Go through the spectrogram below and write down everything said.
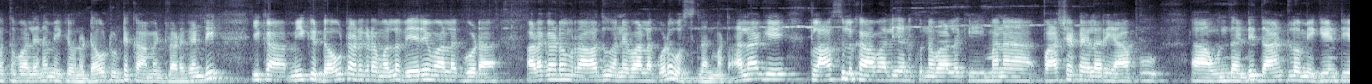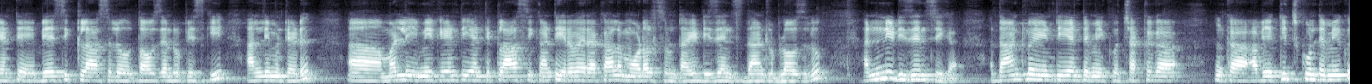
కొత్త వాళ్ళైనా మీకు ఏమైనా డౌట్ ఉంటే కామెంట్లు అడగండి. ఇక మీకు డౌట్ అడగడం వల్ల వేరే వాళ్ళకు కూడా అడగడం రాదు అనే వాళ్ళకు కూడా వస్తుందన్నమాట. అలాగే క్లాసులు కావాలి అనుకున్న వాళ్ళకి మన పాషా టైలర్ యాప్ ఉందండి. దాంట్లో మీకు ఏంటి అంటే బేసిక్ క్లాసులు థౌజండ్ రూపీస్కి అన్లిమిటెడ్. మళ్ళీ మీకు ఏంటి అంటే క్లాసిక్ అంటే ఇరవై రకాల మోడల్స్ ఉంటాయి డిజైన్స్ దాంట్లో బ్లౌజులు. అన్ని డిజైన్స్ ఇక. దాంట్లో ఏంటి అంటే మీకు చక్కగా ఇంకా అవి ఎక్కించుకుంటే మీకు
